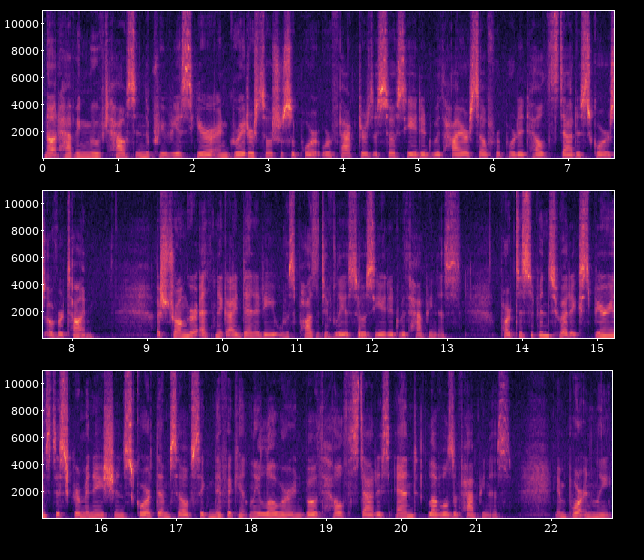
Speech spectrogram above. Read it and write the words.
not having moved house in the previous year, and greater social support were factors associated with higher self reported health status scores over time. A stronger ethnic identity was positively associated with happiness. Participants who had experienced discrimination scored themselves significantly lower in both health status and levels of happiness. Importantly,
